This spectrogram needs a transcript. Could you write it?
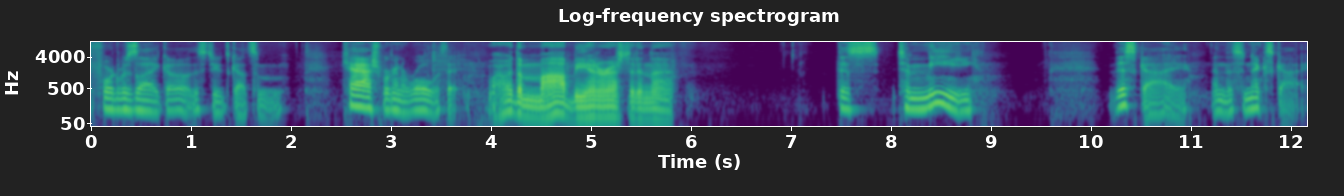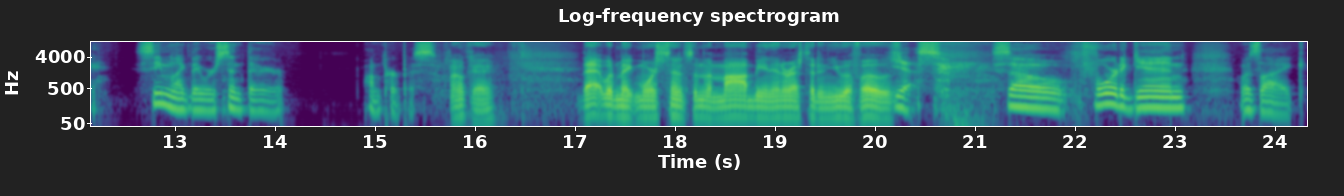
Ford was like, "Oh, this dude's got some cash. We're gonna roll with it." Why would the mob be interested in that? This to me, this guy and this next guy seem like they were sent there on purpose. Okay. That would make more sense than the mob being interested in UFOs. Yes. So Ford again was like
